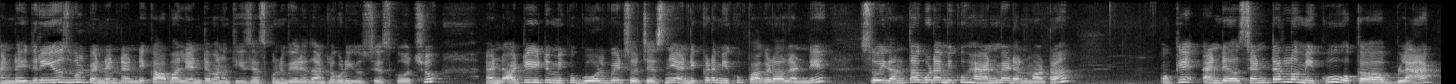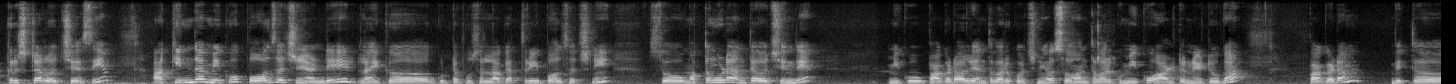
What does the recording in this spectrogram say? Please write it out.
అండ్ ఇది రీయూజబుల్ పెండెంట్ అండి. కావాలి అంటే మనం తీసేసుకొని వేరే దాంట్లో కూడా యూస్ చేసుకోవచ్చు. అండ్ అటు ఇటు మీకు గోల్డ్ బీడ్స్ వచ్చేసినాయి అండ్ ఇక్కడ మీకు పగడాలండి. సో ఇదంతా కూడా మీకు హ్యాండ్ మేడ్ అనమాట ఓకే? అండ్ సెంటర్లో మీకు ఒక బ్లాక్ క్రిస్టల్ వచ్చేసి ఆ కింద మీకు పర్ల్స్ వచ్చినాయండి. లైక్ గుట్ట పూసల్లాగా త్రీ పర్ల్స్ వచ్చినాయి. సో మొత్తం కూడా అంతే వచ్చింది. మీకు పగడాలు ఎంతవరకు వచ్చినాయో సో అంతవరకు మీకు ఆల్టర్నేటివ్గా పగడం విత్ uh,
